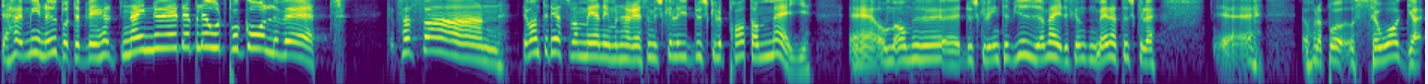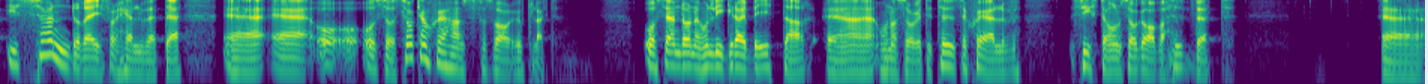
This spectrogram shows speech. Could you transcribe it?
det- här är min ubåt, det blir helt... Nej, nu är det blod på golvet! För fan! Det var inte det som var meningen med den här resan. Vi skulle, du skulle prata om mig. Eh, om, om hur du skulle intervjua mig. Det skulle inte mena att du skulle eh, hålla på och såga i sönder dig för helvete. Eh, eh, och, och, och så. Så kanske hans försvar är upplagt. Och sen då när hon ligger där i bitar, eh, hon har sågat itu sig själv, sista hon såg av var huvudet. Eh,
